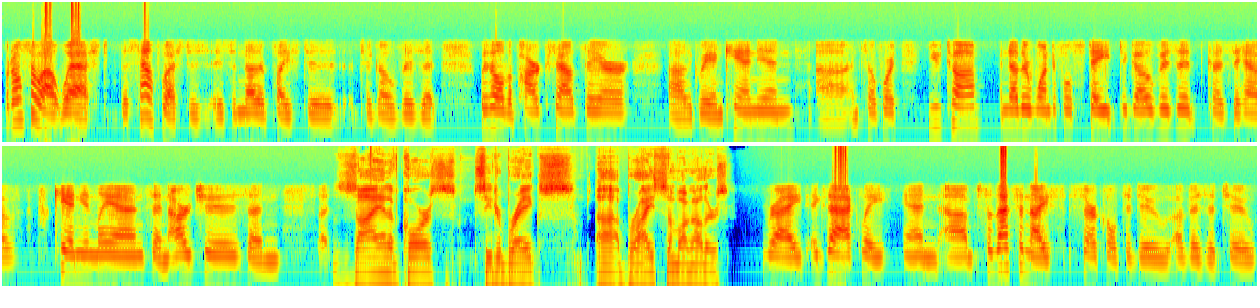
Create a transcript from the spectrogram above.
but also out west. The Southwest is is another place to to go visit with all the parks out there. Uh, the Grand Canyon uh, and so forth. Utah, another wonderful state to go visit because they have canyonlands and arches and Zion, of course, Cedar Breaks, uh, Bryce, among others. Right, exactly, and um, so that's a nice circle to do a visit to.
